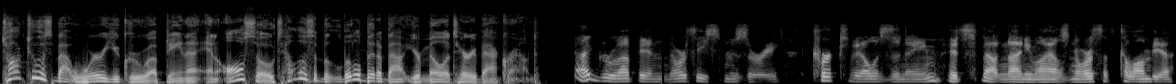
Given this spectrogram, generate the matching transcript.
Talk to us about where you grew up, Dana, and also tell us a little bit about your military background. I grew up in northeast Missouri. Kirksville is the name. It's about 90 miles north of Columbia.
